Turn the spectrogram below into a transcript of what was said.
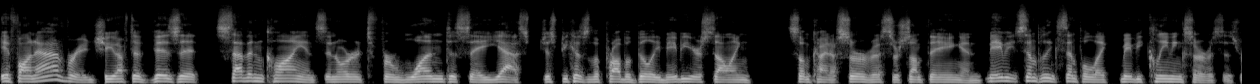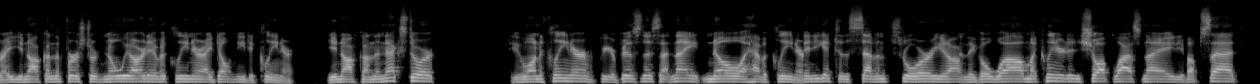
if on average you have to visit seven clients in order to, for one to say yes, just because of the probability, maybe you're selling some kind of service or something, and maybe something simple like maybe cleaning services, right? You knock on the first door, no, we already have a cleaner. I don't need a cleaner. You knock on the next door. Do you want a cleaner for your business at night? No, I have a cleaner. Then you get to the seventh door, you know, and they go, well, my cleaner didn't show up last night. I'm upset.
